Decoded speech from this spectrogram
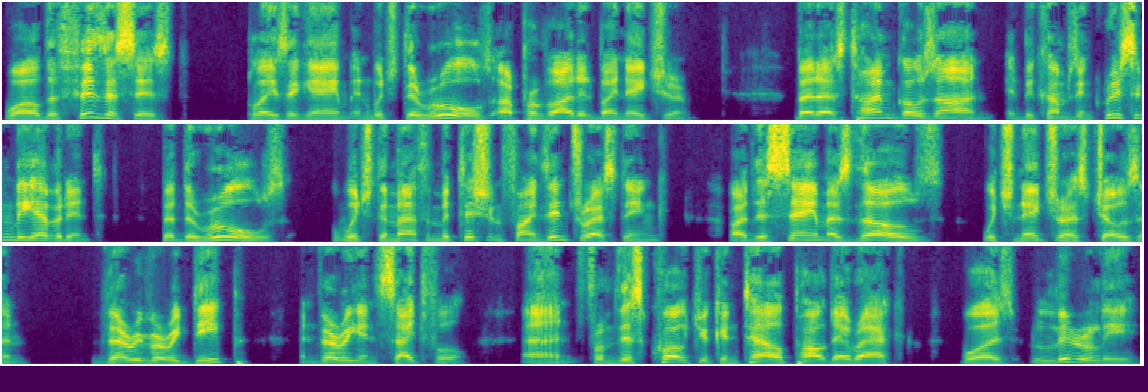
while the physicist plays a game in which the rules are provided by nature. But as time goes on, it becomes increasingly evident that the rules which the mathematician finds interesting are the same as those which nature has chosen. Very, very deep and very insightful. And from this quote, you can tell Paul Dirac was literally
